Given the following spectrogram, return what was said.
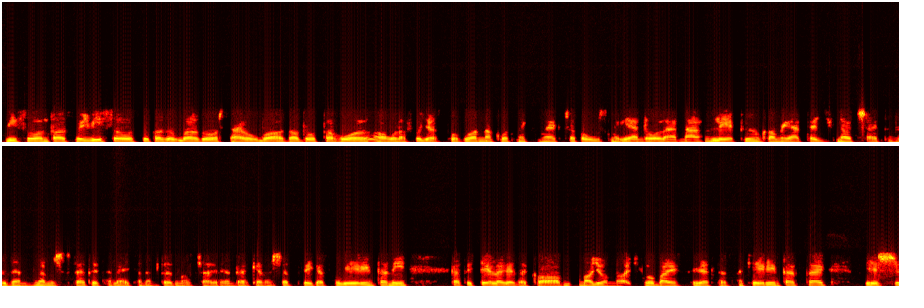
Viszont az, hogy visszahoztuk azokba az országokba az adót, ahol, ahol a fogyasztók vannak, ott meg, meg csak a 20 milliárd dollárnál lépünk, ami hát egy nagyság, nem, nem is feltétlenül egy, hanem több nagyságrendel kevesebb céget fog érinteni. Tehát, hogy tényleg ezek a nagyon nagy globális cégek lesznek érintettek, és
